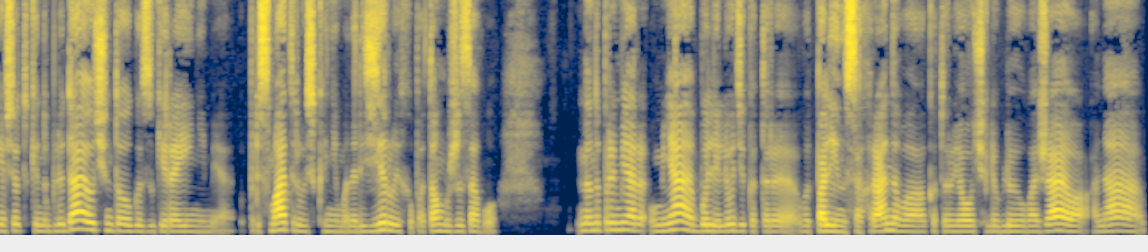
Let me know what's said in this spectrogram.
Я все-таки наблюдаю очень долго за героинями, присматриваюсь к ним, анализирую их, и потом уже зову. Ну, например, у меня были люди, которые... Вот Полина Сохранова, которую я очень люблю и уважаю, она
